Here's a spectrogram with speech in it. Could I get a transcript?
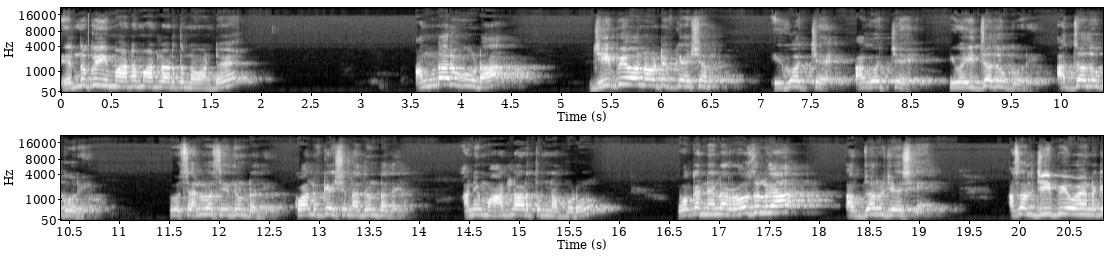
ఎందుకు ఈ మాట మాట్లాడుతున్నాం అంటే అందరూ కూడా జీపీఓ నోటిఫికేషన్ ఇగొచ్చే అగొచ్చే ఇగో ఇది చదువుకోరి అది చదువుకోరి. ఇగో సిలబస్ ఇది ఉంటుంది క్వాలిఫికేషన్ అది ఉంటుంది అని మాట్లాడుతున్నప్పుడు ఒక నెల రోజులుగా అబ్జర్వ్ చేసి అసలు జీపీఓ వెనక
